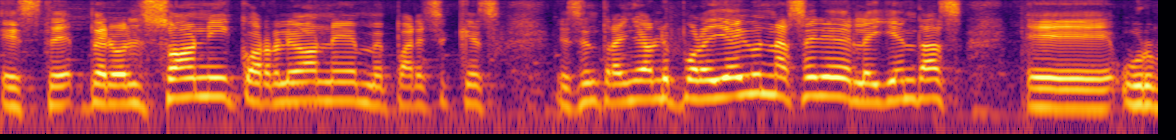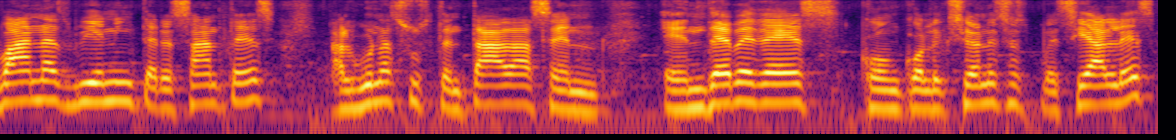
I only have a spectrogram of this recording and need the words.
Este, pero el Sony Corleone me parece que es, es entrañable. Por ahí hay una serie de leyendas eh, urbanas bien interesantes, algunas sustentadas en, en DVDs con colecciones especiales,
